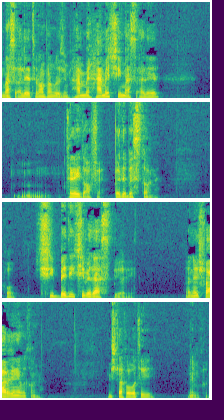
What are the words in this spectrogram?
مسئله ترامپ هم رژیم. همه همه چی مسئله ترید آفه بده بستانه. خب چی بدی چی به دست بیاری؟ یعنی هیچ فرقی نمی‌کنه. هیچ تفاوتی نمی‌کنه.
